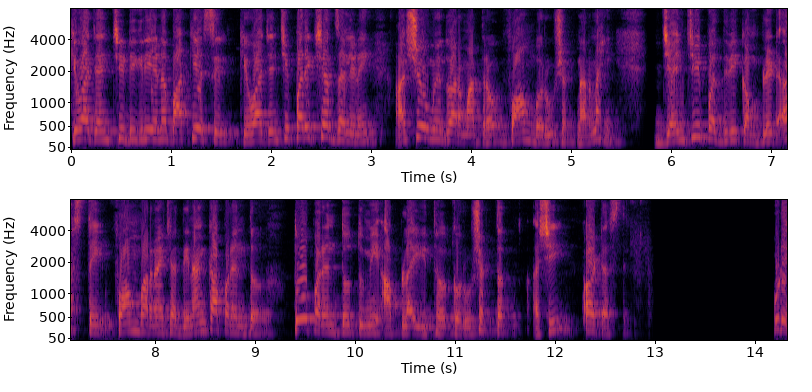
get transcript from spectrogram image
किंवा ज्यांची डिग्री येणं बाकी असेल किंवा ज्यांची परीक्षाच झाली नाही असे उमेदवार मात्र फॉर्म भरू शकणार नाही. ज्यांची पदवी कंप्लीट असते फॉर्म भरण्याच्या दिनांकापर्यंत तोपर्यंत तुम्ही अप्लाय इथं करू शकतात अशी अट असते. पुढे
